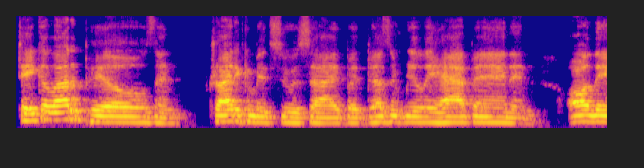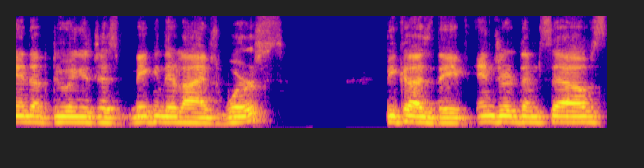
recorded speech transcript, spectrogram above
take a lot of pills and try to commit suicide, but doesn't really happen. And all they end up doing is just making their lives worse because they've injured themselves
